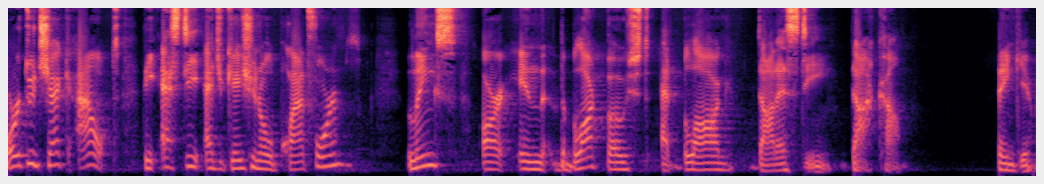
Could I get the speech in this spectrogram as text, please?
or to check out the ST educational platforms, links are in the blog post at blog.st.com. Thank you.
